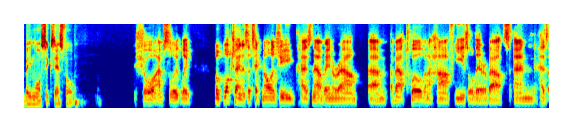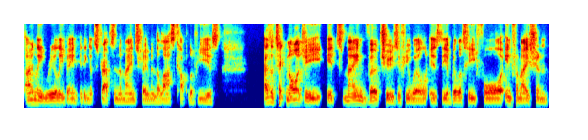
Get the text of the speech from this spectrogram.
be more successful? Sure, absolutely. Look, blockchain as a technology has now been around um, about 12 and a half years or thereabouts and has only really been hitting its straps in the mainstream in the last couple of years as a technology, its main virtues, if you will, is the ability for information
